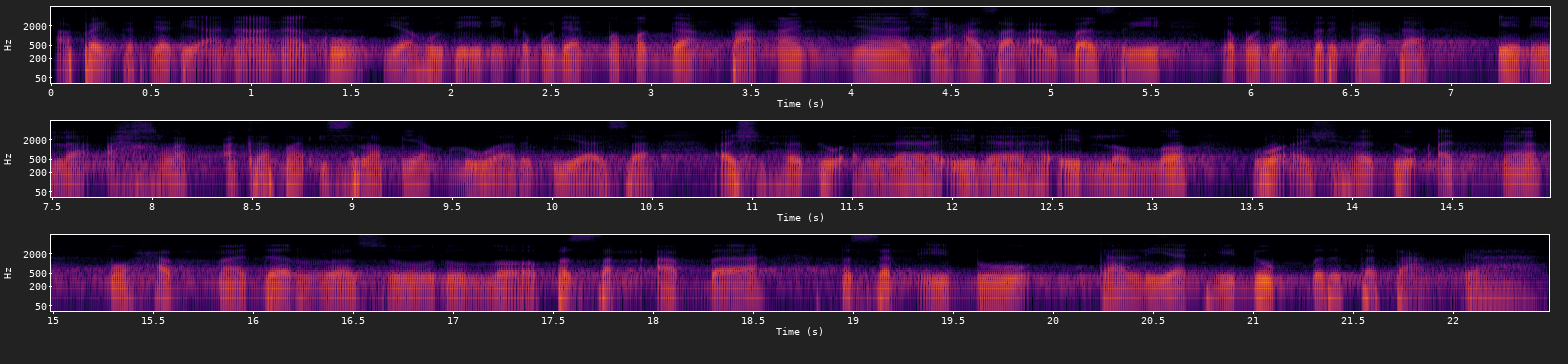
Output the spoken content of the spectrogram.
Apa yang terjadi anak-anakku Yahudi ini kemudian memegang tangannya Syekh Hasan Al-Basri kemudian berkata inilah akhlak agama Islam yang luar biasa. Asyhadu an la ilaha illallah wa asyhadu anna muhammadar rasulullah. Pesan abah pesan ibu kalian hidup bertetangga.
